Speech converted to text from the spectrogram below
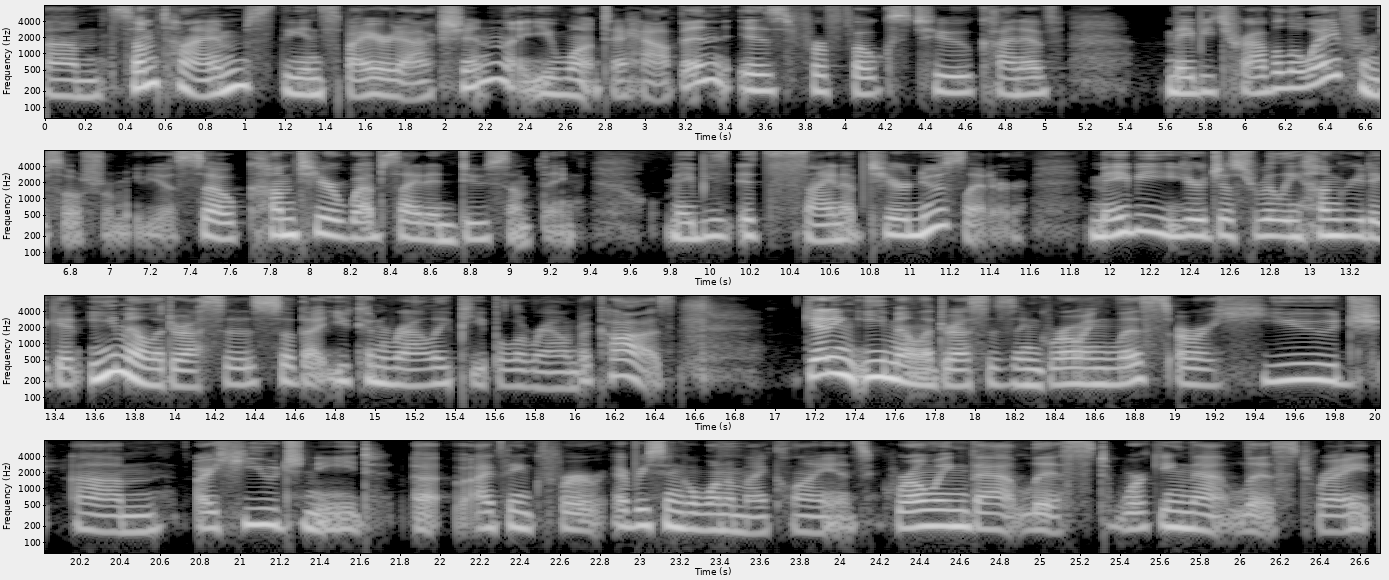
Um, sometimes the inspired action that you want to happen is for folks to kind of maybe travel away from social media. So come to your website and do something. Maybe it's sign up to your newsletter. Maybe you're just really hungry to get email addresses so that you can rally people around a cause. Getting email addresses and growing lists are a huge, um, a huge need. Uh, I think for every single one of my clients, growing that list, working that list, right,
